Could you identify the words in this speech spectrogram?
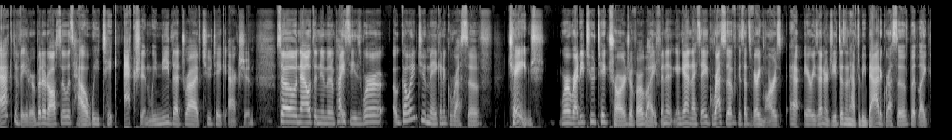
activator. But it also is how we take action. We need that drive to take action. So now with the new moon in Pisces, we're going to make an aggressive change we're ready to take charge of our life. And again, I say aggressive because that's very Mars Aries energy. It doesn't have to be bad aggressive, but like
